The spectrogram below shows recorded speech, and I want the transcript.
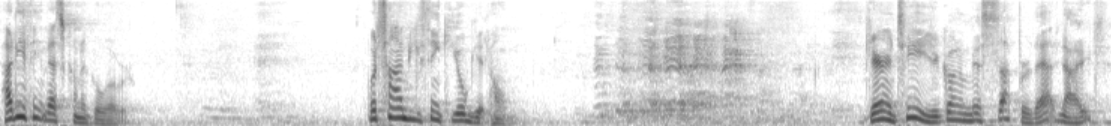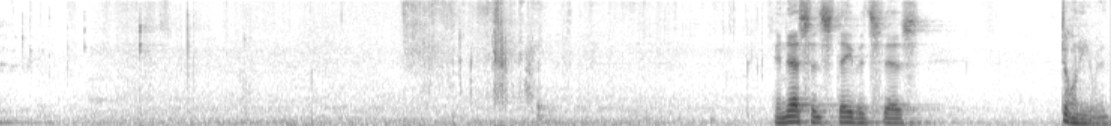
How do you think that's going to go over? What time do you think you'll get home? Guarantee you, you're going to miss supper that night. In essence, David says, don't even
